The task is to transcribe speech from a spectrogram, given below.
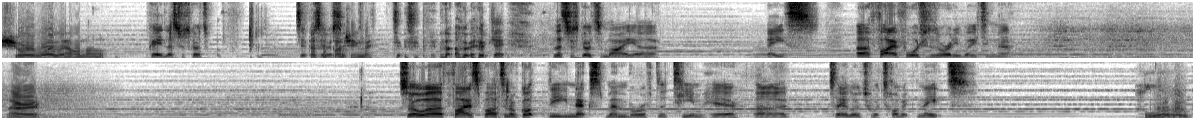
Sure, why the hell not? okay let's just go to Se- That's seriously. punching me. okay let's just go to my uh base uh fireforge is already waiting there Alright. So, uh, Fire Spartan, I've got the next member of the team here. Uh, say hello to Atomic Nate. Hello.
